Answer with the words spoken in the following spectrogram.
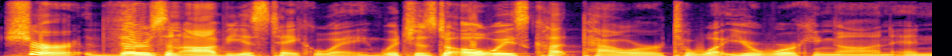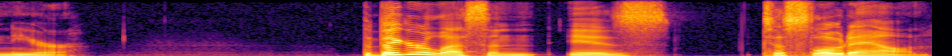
Sure, there's an obvious takeaway, which is to always cut power to what you're working on and near. The bigger lesson is to slow down.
